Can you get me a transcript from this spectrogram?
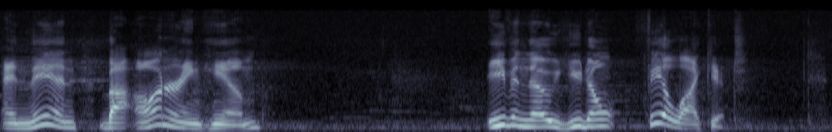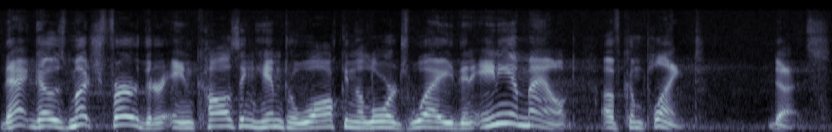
and then by honoring him, even though you don't feel like it. That goes much further in causing him to walk in the Lord's way than any amount of complaint does.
